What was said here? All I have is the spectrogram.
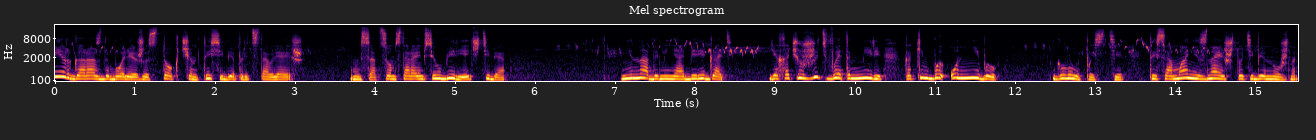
Мир гораздо более жесток, чем ты себе представляешь. Мы с отцом стараемся уберечь тебя. Не надо меня оберегать. Я хочу жить в этом мире, каким бы он ни был. Глупости. Ты сама не знаешь, что тебе нужно.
